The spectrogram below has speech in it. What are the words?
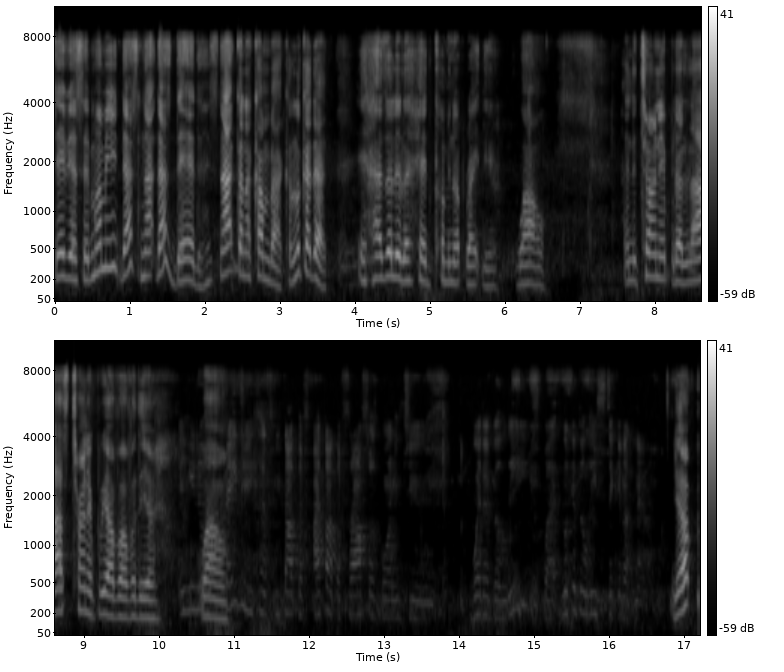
Tavia said, "Mommy, that's not that's dead. It's not gonna come back." And look at that. It has a little head coming up right there. Wow. And the turnip, the last turnip we have over there. And you know Wow. it's crazy because we thought the I thought the frost was going to wither the leaves, look at the leaves sticking up now. Yep.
